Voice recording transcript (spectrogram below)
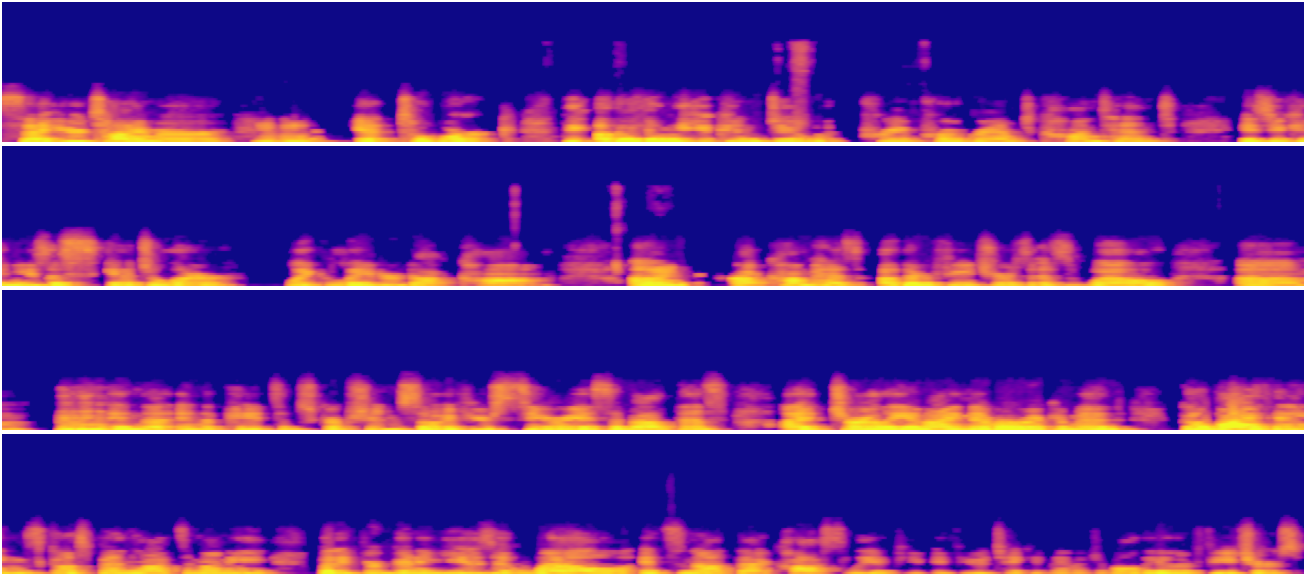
set your timer mm-hmm. get to work. The other thing that you can do with pre-programmed content is you can use a scheduler like later.com um, right. later.com has other features as well um, in the in the paid subscription. So if you're serious about this I, charlie and i never recommend go buy things go spend lots of money. But if you're going to use it well it's not that costly if you if you take advantage of all the other features.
